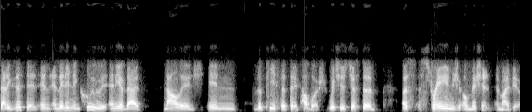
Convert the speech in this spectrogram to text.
that existed. And, and they didn't include any of that knowledge in the piece that they published, which is just a, a, a strange omission in my view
